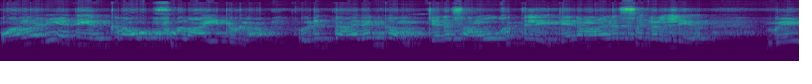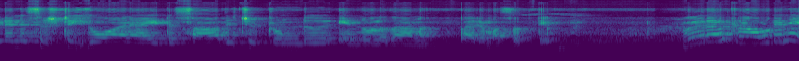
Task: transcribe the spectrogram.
വളരെയധികം ക്രൗഡ്ഫുൾ ആയിട്ടുള്ള ഒരു തരംഗം ജനസമൂഹത്തിലെ ജനമനസ്സുകളിൽ വേടന് സൃഷ്ടിക്കുവാനായിട്ട് സാധിച്ചിട്ടുണ്ട് എന്നുള്ളതാണ് പരമസത്യം. വെറും ക്രൗഡിനെയല്ല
